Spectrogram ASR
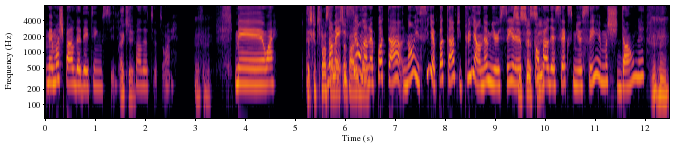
Mais moi, je parle de dating aussi. Ok. Je parle de tout, ouais. Mhm. Mais ouais. Est-ce que tu penses que Non, t'aimerais mais ça ici, parler on de- n'en a pas tant. Non, ici, il n'y a pas tant. Puis plus il y en a, mieux c'est. là. C'est Plus tu qu'on sais. parle de sexe, mieux c'est. Moi, je suis down. là. Mhm.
